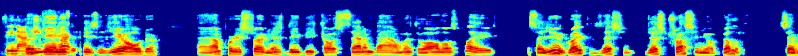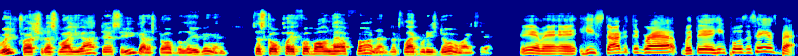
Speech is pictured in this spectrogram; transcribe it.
See now, but again, he's, he's, a year older, and I'm pretty certain his DB coach sat him down, went through all those plays, and said, "You're in great position. Just trust in your ability." Said, "We trust you. That's why you're out there. So you got to start believing and just go play football and have fun." That looks like what he's doing right there. Yeah, man. And he started to grab, but then he pulls his hands back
